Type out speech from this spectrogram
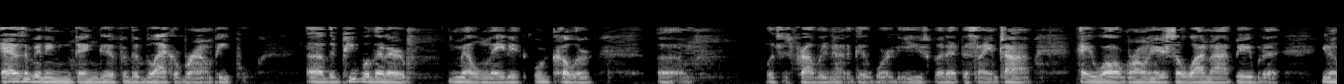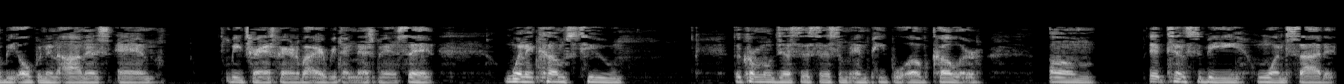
hasn't been anything good for the black or brown people. Uh, the people that are melanated or colored, um, which is probably not a good word to use, but at the same time, hey, we're all grown here, so why not be able to, you know, be open and honest and be transparent about everything that's being said. When it comes to the criminal justice system and people of color, um, it tends to be one sided.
